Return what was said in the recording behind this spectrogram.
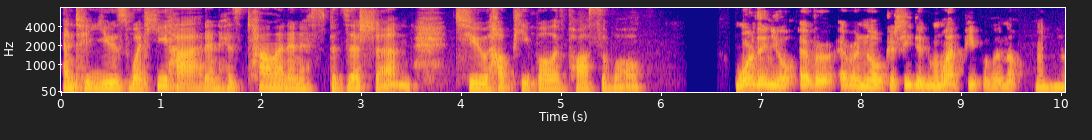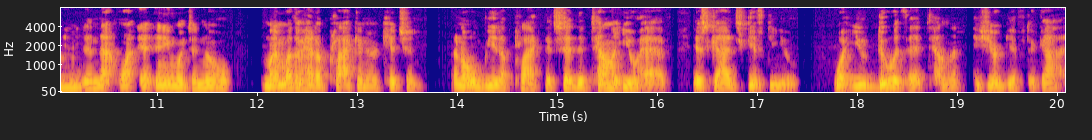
and to use what he had and his talent and his position to help people if possible. More than you'll ever, ever know, because he didn't want people to know. Mm-hmm. He did not want anyone to know. My mother had a plaque in her kitchen, an old beat up plaque that said, The talent you have is God's gift to you. What you do with that talent is your gift to God.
